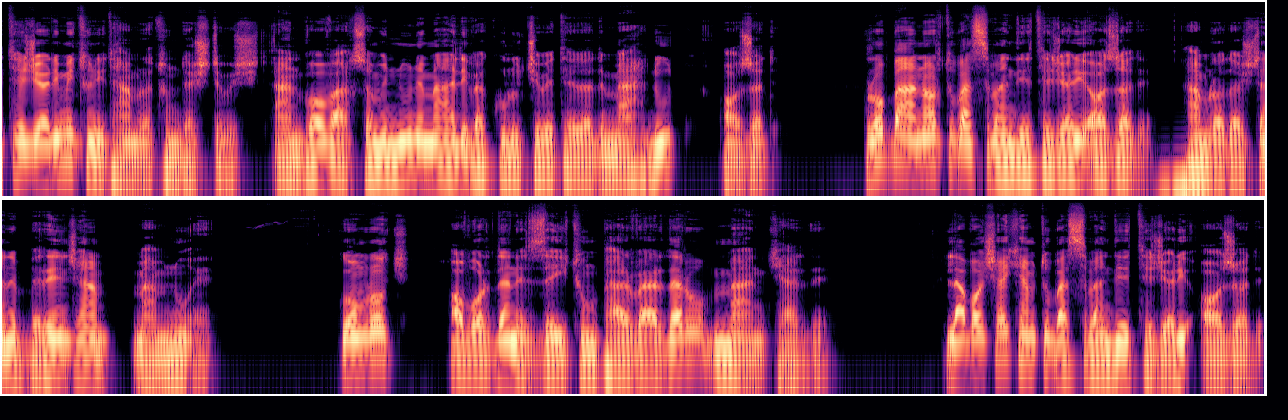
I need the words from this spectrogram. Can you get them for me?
تجاری می‌تونید همراهتون داشته باشید. انواع و اقسام نون محلی و کلوچه به تعداد محدود آزاده. رب انار تو بسته‌بندی تجاری آزاده. همراه داشتن برنج هم ممنوعه. گمرک آوردن زیتون پرورده رو من کرده. لواشک هم تو بسته‌بندی تجاری آزاده.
